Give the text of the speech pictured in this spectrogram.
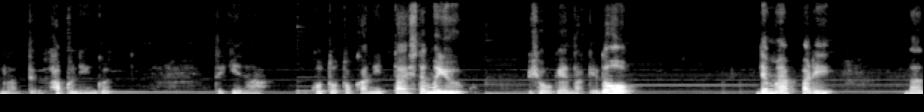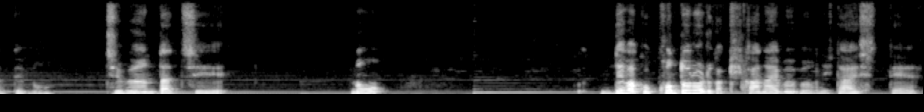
なんていう、ハプニング的なこととかに対しても言う表現だけど、でもやっぱり、なんていうの？自分たちの、ではこうコントロールが効かない部分に対して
